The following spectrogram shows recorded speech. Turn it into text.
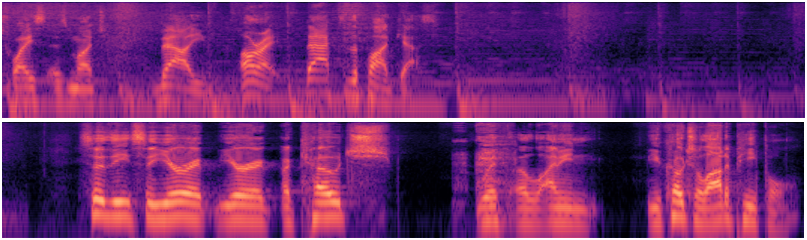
twice as much value. All right, back to the podcast. So the so you're a, you're a coach with a, I mean you coach a lot of people.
